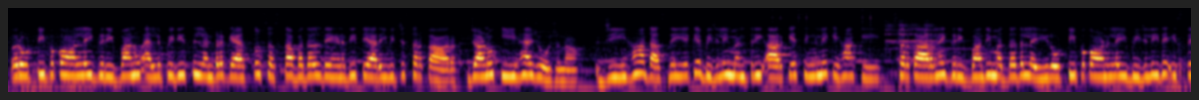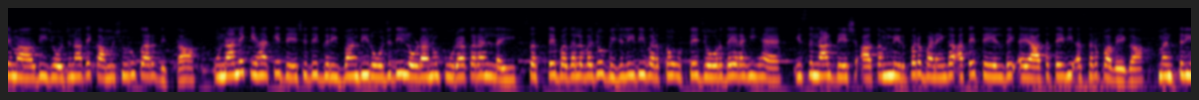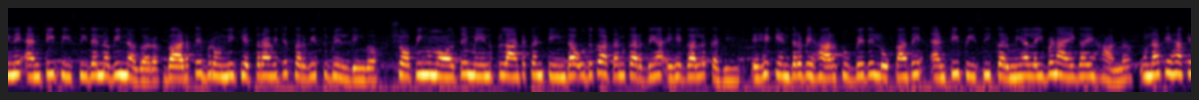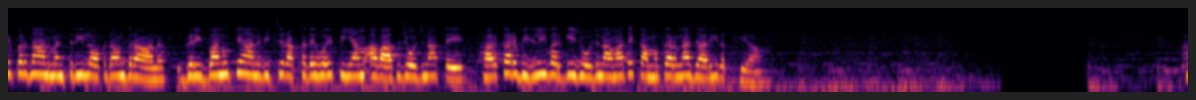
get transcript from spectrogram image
ਰੋਟੀ ਪਕਾਉਣ ਲਈ ਗਰੀਬਾਂ ਨੂੰ ਐਲਪੀਜੀ ਸਿਲੰਡਰ ਗੈਸ ਤੋਂ ਸਸਤਾ ਬਦਲ ਦੇਣ ਦੀ ਤਿਆਰੀ ਵਿੱਚ ਸਰਕਾਰ। ਜਾਣੋ ਕੀ ਹੈ ਯੋਜਨਾ? ਜੀ ਹਾਂ, ਦੱਸ ਦਈਏ ਕਿ ਬਿਜਲੀ ਮੰਤਰੀ ਆਰ ਕੇ ਸਿੰਘ ਨੇ ਕਿਹਾ ਕਿ ਸਰਕਾਰ ਨੇ ਗਰੀਬਾਂ ਦੀ ਮਦਦ ਲਈ ਰੋਟੀ ਪਕਾਉਣ ਲਈ ਬਿਜਲੀ ਦੇ ਇਸਤੇਮਾਲ ਦੀ ਯੋਜਨਾ ਤੇ ਕੰਮ ਸ਼ੁਰੂ ਕਰ ਦਿੱਤਾ। ਉਹਨਾਂ ਨੇ ਕਿਹਾ ਕਿ ਦੇਸ਼ ਦੇ ਗਰੀਬਾਂ ਦੀ ਰੋਜ਼ ਦੀ ਲੋੜਾਂ ਨੂੰ ਪੂਰਾ ਕਰਨ ਲਈ ਸਸਤੇ ਬਦਲ ਵਜੋਂ ਬਿਜਲੀ ਦੀ ਵਰਤੋਂ ਉੱਤੇ ਜ਼ੋਰ ਦੇ ਰਹੀ ਹੈ। ਇਸ ਨਾਲ ਦੇਸ਼ ਆਤਮ ਨਿਰਭਰ ਬਣੇਗਾ ਅਤੇ ਤੇਲ ਦੇ ਆਯਾਤ ਤੇ ਵੀ ਅਸਰ ਪਵੇਗਾ। ਮੰਤਰੀ ਨੇ ਐਨਟੀਪੀਸੀ ਦੇ ਨਵੀਂ ਨਗਰ, ਬਾੜ ਤੇ ਬਰੋਨੀ ਖੇਤਰਾਂ ਵਿੱਚ ਸਰਵਿਸ ਬਿਲਡਿੰਗ ਸ਼ਾਪਿੰਗ ਮਾਲ ਤੇ ਮੇਨ ਪਲਾਂਟ ਕੰਟੀਨ ਦਾ ਉਦਘਾਟਨ ਕਰਦਿਆਂ ਇਹ ਗੱਲ ਕਹੀ। ਇਹ ਕੇਂਦਰ ਬਿਹਾਰ ਸੂਬੇ ਦੇ ਲੋਕਾਂ ਤੇ ਐਨਟੀਪੀਸੀ ਕਰਮੀਆਂ ਲਈ ਬਣਾਏ ਗਏ ਹਨ। ਉਹਨਾਂ ਕਿਹਾ ਕਿ ਪ੍ਰਧਾਨ ਮੰਤਰੀ ਲੋਕਡਾਊਨ ਦੌਰਾਨ ਗਰੀਬਾਂ ਨੂੰ ਧਿਆਨ ਵਿੱਚ ਰੱਖਦੇ ਹੋਏ ਪੀਐਮ ਆਵਾਸ ਯੋਜਨਾ ਤੇ ਹਰ ਘਰ ਬਿਜਲੀ ਵਰਗੀ ਯੋਜਨਾਵਾਂ ਤੇ ਕੰਮ ਕਰਨਾ ਜਾਰੀ ਰੱਖਿਆ।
